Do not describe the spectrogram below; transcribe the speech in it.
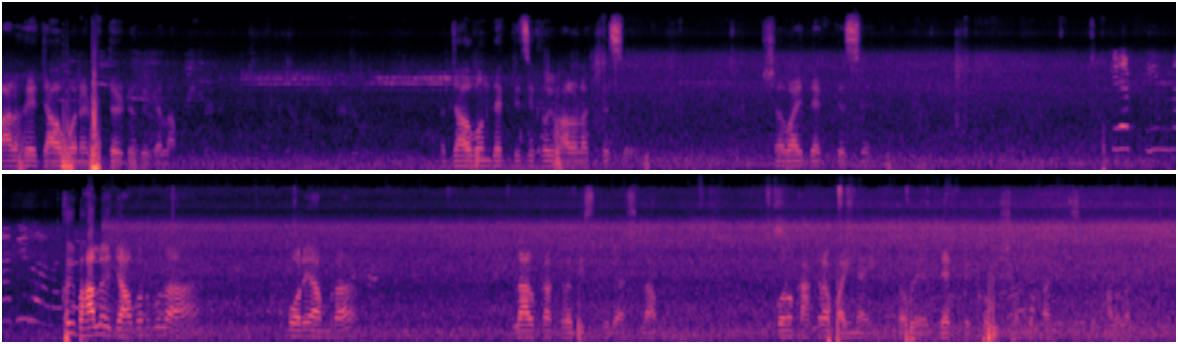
পার হয়ে জাওবনের ভিতরে ঢুকে গেলাম। জাওবন দেখতেছি, খুবই ভালো লাগতেছে। সবাই দেখতেছে। খুবই ভালো এই জাওবনগুলা পরে আমরা লাল কাঁকড়া বীজ চলে আসলাম। কোনো কাঁকড়া পাই নাই, তবে দেখতে খুবই সুন্দর লাগতেছিল ভালো লাগতেছিল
